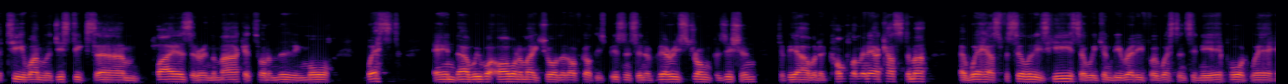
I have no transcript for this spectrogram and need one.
the tier one logistics um, players that are in the market, sort of moving more west. And uh, we, I want to make sure that I've got this business in a very strong position to be able to complement our customer at warehouse facilities here, so we can be ready for Western Sydney Airport, where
